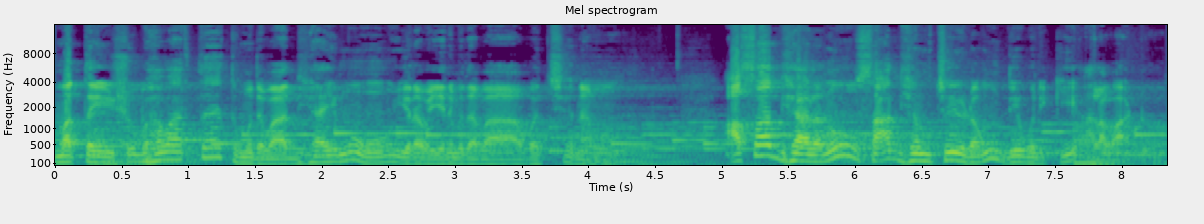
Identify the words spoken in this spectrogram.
మత్తయి శుభవార్త తొమ్మిదవ అధ్యాయము ఇరవై ఎనిమిదవ వచనము అసాధ్యాలను సాధ్యం చేయడం దేవునికి అలవాటు.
